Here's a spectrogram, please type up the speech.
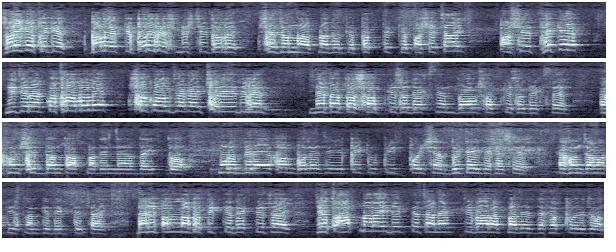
জায়গা থেকে ভালো একটি পরিবেশ নিশ্চিত হবে। সেজন্য আপনাদেরকে প্রত্যেককে পাশে চাই, পাশে থেকে নিজেরা কথা বলে সকল জায়গায় ছড়িয়ে দিবেন। নেতা তো সবকিছু দেখছেন, দল সবকিছু দেখছেন। এখন সিদ্ধান্ত আপনাদের নেওয়ার দায়িত্ব। মুরব্বীরা এখন বলে যে, পি টু পিট পয়সার দুইটাই দেখা শেষ। এখন জামাত ইসলামকে দেখতে চাই। দাড়িপাল্লা প্রতীককে দেখতে চাই। যেহেতু আপনারাই দেখতে চান একটি বার আপনাদের দেখা প্রয়োজন।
